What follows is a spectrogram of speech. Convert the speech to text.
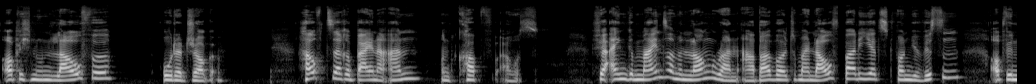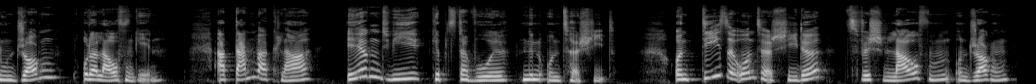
ob ich nun laufe oder jogge. Hauptsache Beine an und Kopf aus. Für einen gemeinsamen Long Run aber wollte mein Laufbuddy jetzt von mir wissen, ob wir nun joggen oder laufen gehen. Ab dann war klar, irgendwie gibt's da wohl einen Unterschied. Und diese Unterschiede zwischen Laufen und Joggen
